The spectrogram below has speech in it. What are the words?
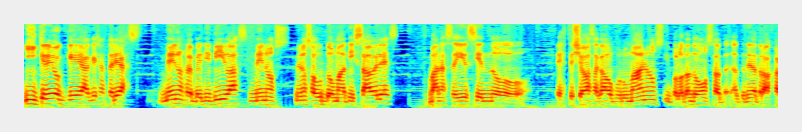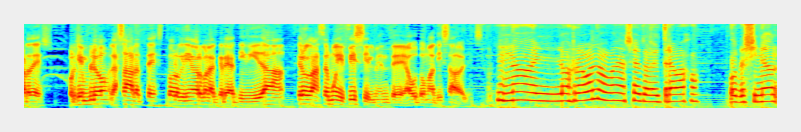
Y creo que aquellas tareas menos repetitivas, menos, menos automatizables, van a seguir siendo este, llevadas a cabo por humanos y por lo tanto vamos a, tener a trabajar de eso. Por ejemplo, las artes, todo lo que tiene que ver con la creatividad, creo que van a ser muy difícilmente automatizables. No, los robots no van a hacer todo el trabajo, porque si no,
